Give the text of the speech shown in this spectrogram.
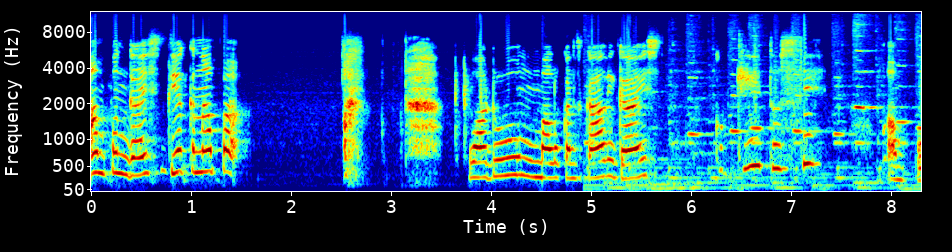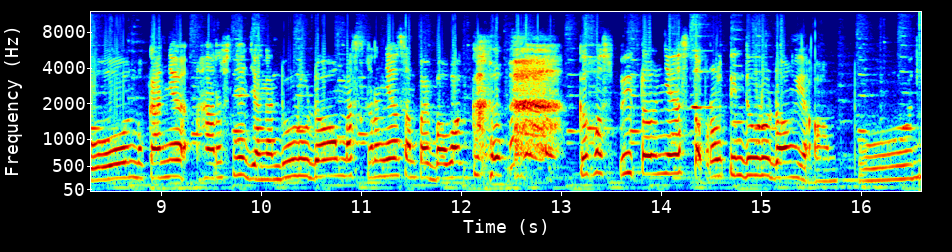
Ampun guys. Dia kenapa? Waduh memalukan sekali guys. Kok gitu sih ampun mukanya harusnya jangan dulu dong maskernya sampai bawa ke ke hospitalnya. Stop rutin dulu dong. Ya ampun.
